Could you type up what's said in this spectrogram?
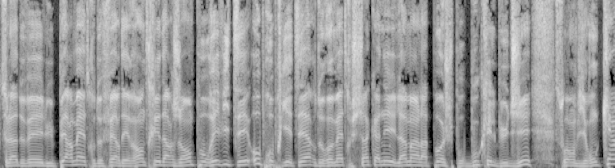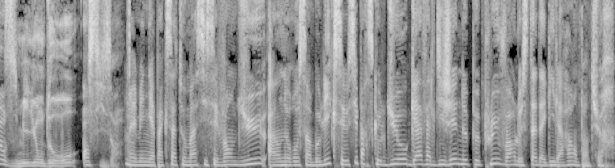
Cela devait lui permettre de faire des rentrées d'argent pour éviter aux propriétaires de remettre chaque année la main à la poche pour boucler le budget, soit environ 15 millions millions d'euros en 6 ans. Mais il n'y a pas que ça, Thomas. Si c'est vendu à un euro symbolique, c'est aussi parce que le duo Gav-Aldiger ne peut plus voir le stade Aguilara en peinture.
